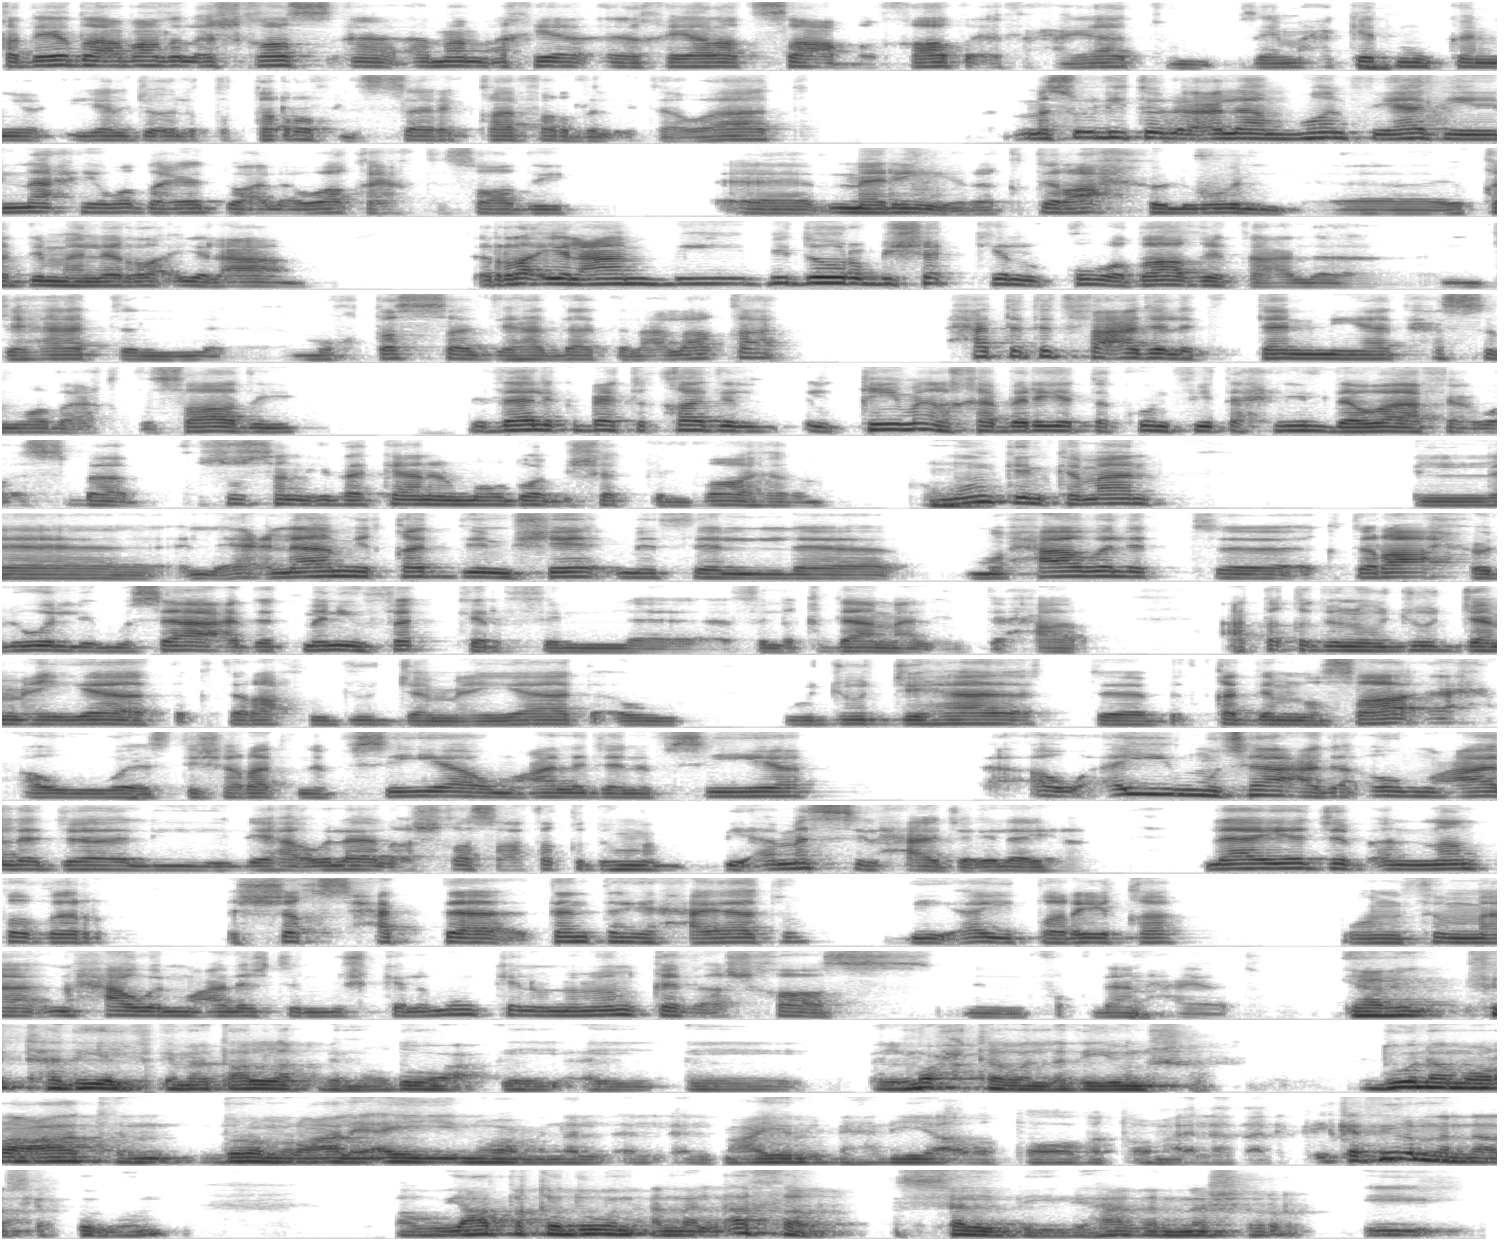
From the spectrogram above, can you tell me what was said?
قد يضع بعض الأشخاص أمام خيارات صعبة خاطئة في حياتهم. زي ما حكيت ممكن يلجأوا للتطرف للسرقة فرض الإتاوات. مسؤولية الإعلام هون في هذه الناحية وضع يده على واقع اقتصادي آه، مرير. اقتراح حلول آه، يقدمها للرأي العام. الرأي العام بدور بشكل قوة ضاغطة على الجهات المختصة الجهات ذات العلاقة. حتى تدفع عجلة التنمية تحسن وضع اقتصادي. لذلك باعتقادي القيمة الخبرية تكون في تحليل دوافع وأسباب خصوصا إذا كان الموضوع بشكل ظاهرة ممكن كمان الإعلام يقدم شيء مثل محاولة اقتراح حلول لمساعدة من يفكر في في الإقدام على الانتحار. أعتقد أن وجود جمعيات اقتراح وجود جمعيات أو وجود جهات بتقدم نصائح أو استشارات نفسية أو معالجة نفسية أو أي مساعدة أو معالجة لهؤلاء الأشخاص أعتقد هم بأمس الحاجة إليها. لا يجب أن ننتظر الشخص حتى تنتهي حياته بأي طريقة ومن ثم نحاول معالجة المشكلة. ممكن انه ننقذ أشخاص من فقدان حياتهم يعني ست هديل فيما يتعلق بموضوع المحتوى الذي ينشر دون مراعاة دون مراعاة لأي نوع من المعايير المهنية أو الضوابط أو ما إلى ذلك. الكثير من الناس يقولون أو يعتقدون أن الأثر السلبي لهذا النشر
